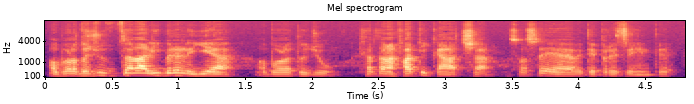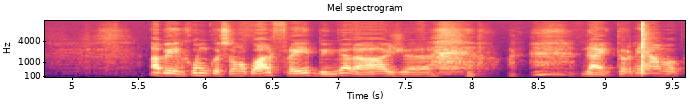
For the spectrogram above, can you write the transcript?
Ho portato giù tutta la libreria, ho portato giù. È stata una faticaccia, non so se avete presente. Vabbè, comunque sono qua al freddo, in garage. Dai, torniamo.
